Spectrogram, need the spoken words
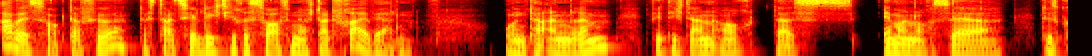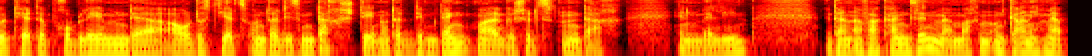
Aber es sorgt dafür, dass tatsächlich die Ressourcen der Stadt frei werden. Unter anderem wird sich dann auch das immer noch sehr diskutierte Problem der Autos, die jetzt unter diesem Dach stehen, unter dem denkmalgeschützten Dach in Berlin, dann einfach keinen Sinn mehr machen und gar nicht mehr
